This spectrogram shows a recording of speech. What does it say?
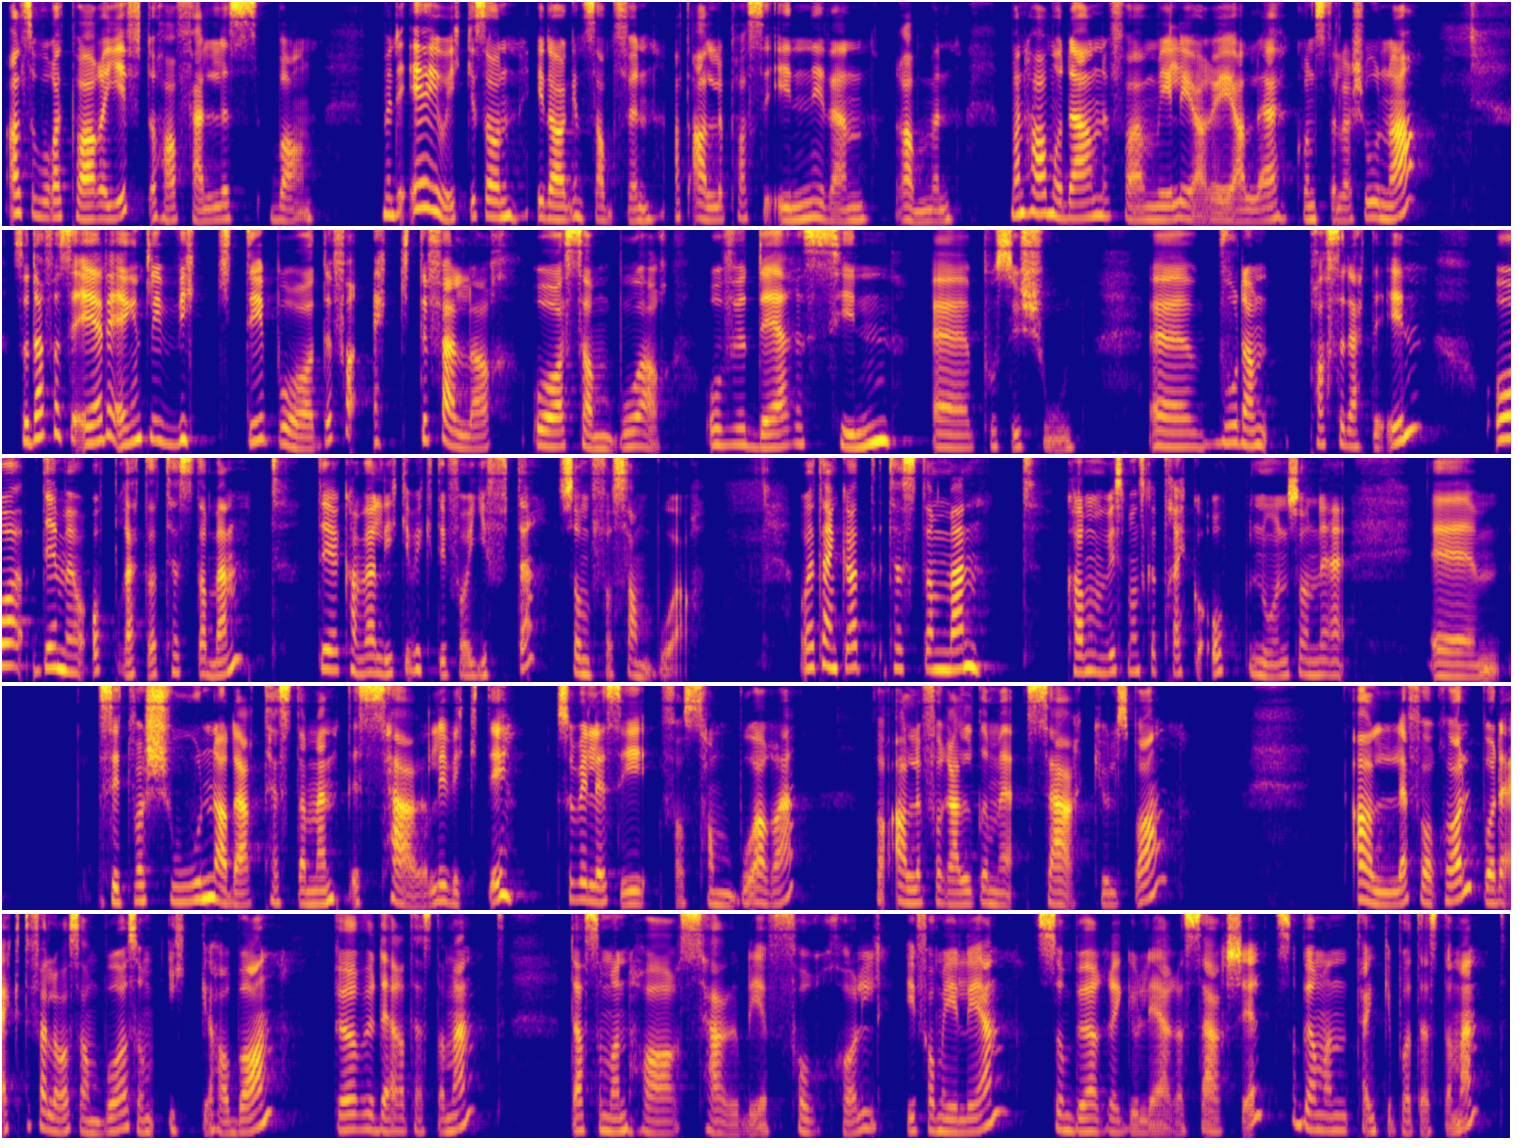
Altså hvor et par er gift og har felles barn. Men det er jo ikke sånn i dagens samfunn at alle passer inn i den rammen. Man har moderne familier i alle konstellasjoner. Så derfor så er det egentlig viktig både for ektefeller og samboer å vurdere sin eh, posisjon. Eh, hvordan passer dette inn? Og det med å opprette testament, det kan være like viktig for gifte som for samboer. Og jeg tenker at testament man, hvis man skal trekke opp noen sånne eh, situasjoner der testament er særlig viktig, så vil jeg si for samboere, for alle foreldre med særkullsbarn, alle forhold, både ektefeller og samboere som ikke har barn, bør vurdere testament. Dersom man har særlige forhold i familien som bør reguleres særskilt, så bør man tenke på testament.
